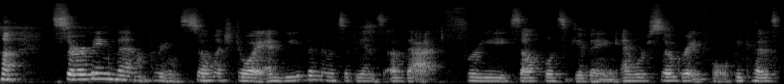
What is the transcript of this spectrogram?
serving them brings so much joy and we've been the recipients of that free selfless giving and we're so grateful because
